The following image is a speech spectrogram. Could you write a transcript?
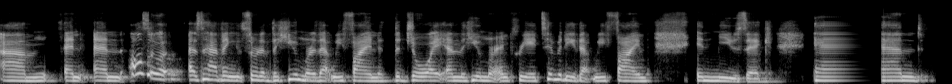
um, and and also as having sort of the humor that we find the joy and the humor and creativity that we find in music. And and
